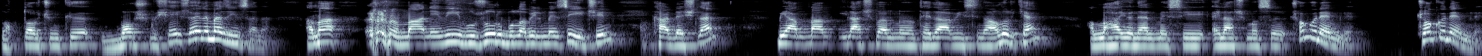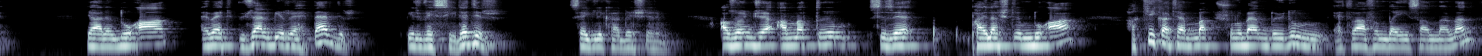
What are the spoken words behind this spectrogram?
Doktor çünkü boş bir şey söylemez insana. Ama manevi huzur bulabilmesi için kardeşler bir yandan ilaçlarını, tedavisini alırken Allah'a yönelmesi, el açması çok önemli. Çok önemli. Yani dua evet güzel bir rehberdir. Bir vesiledir sevgili kardeşlerim. Az önce anlattığım size paylaştığım dua hakikaten bak şunu ben duydum etrafında insanlardan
